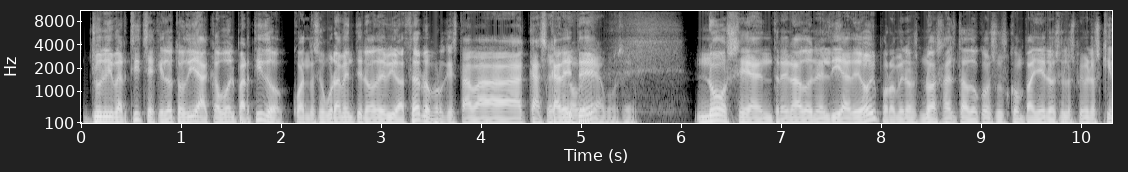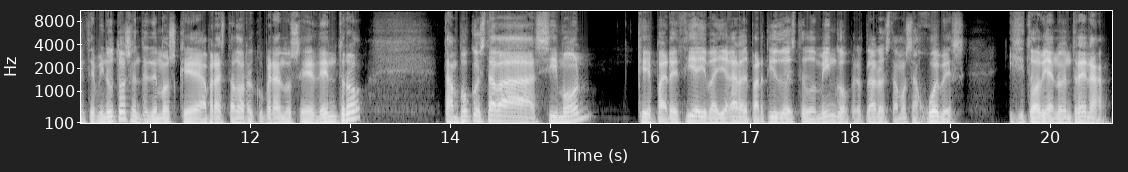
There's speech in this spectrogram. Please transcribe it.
Yuri Berchiche, que el otro día acabó el partido, cuando seguramente no debió hacerlo porque estaba Sí, lo cascadete, veíamos, sí. No se ha entrenado en el día de hoy, por lo menos no ha saltado con sus compañeros en los primeros 15 minutos. Entendemos que habrá estado recuperándose dentro. Tampoco estaba Simón, que parecía iba a llegar al partido este domingo, pero claro, estamos a jueves y si todavía no entrena,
